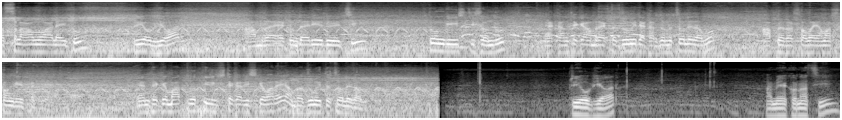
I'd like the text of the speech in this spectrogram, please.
আসসালামু আলাইকুম প্রিয় ভিওয়ার আমরা এখন দাঁড়িয়ে রয়েছি টঙ্গী স্টেশন রুট। এখান থেকে আমরা একটা জমি দেখার জন্য চলে যাব। আপনারা সবাই আমার সঙ্গেই থাকবেন। এখান থেকে মাত্র তিরিশ টাকা রিস্কে ভাড়ায় আমরা জমিতে চলে যাব। প্রিয় ভিওয়ার আমি এখন আছি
